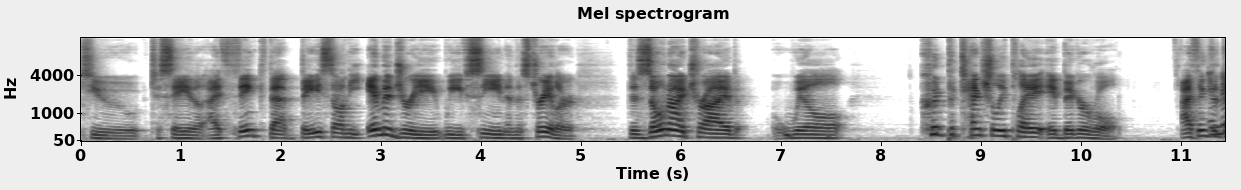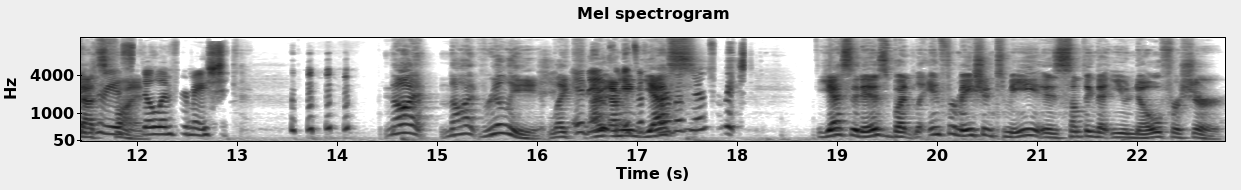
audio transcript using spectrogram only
to to say that I think that based on the imagery we've seen in this trailer, the Zonai tribe will could potentially play a bigger role. I think that that's imagery is fine. still information not not really. Like it is I, I mean, yes. form of information Yes, it is, but information to me is something that you know for sure.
